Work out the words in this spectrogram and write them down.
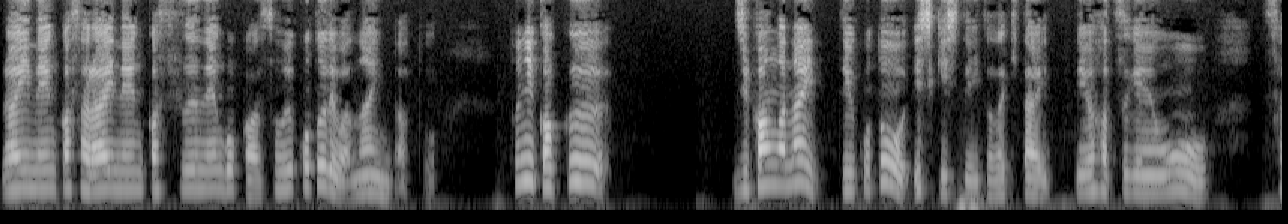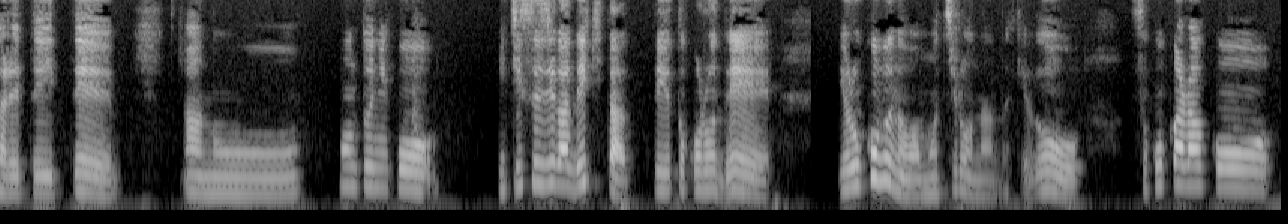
来年か再来年か数年後かそういうことではないんだと。とにかく時間がないっていうことを意識していただきたいっていう発言をされていて、あのー本当にこう、道筋ができたっていうところで、喜ぶのはもちろんなんだけど、そこからこう、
